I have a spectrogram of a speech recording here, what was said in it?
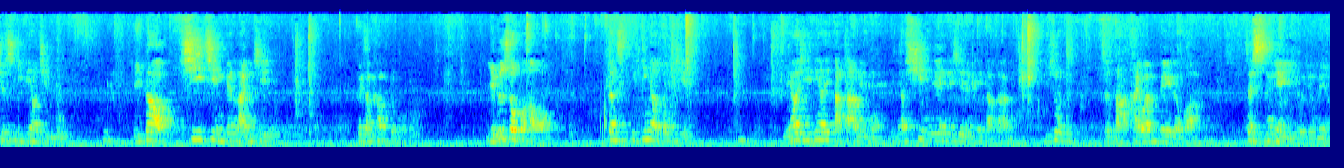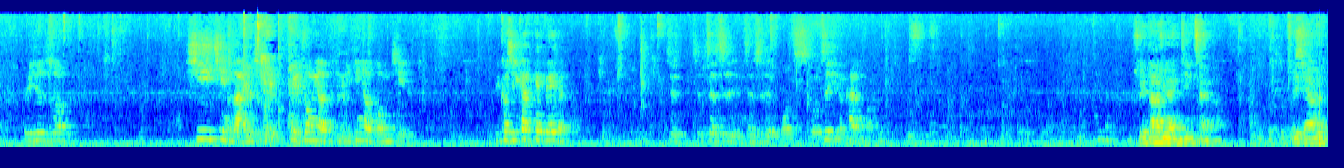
就是一定要进步。你到西进跟南进非常 comfortable，也不是说不好哦，但是一定要东进。你要一定要去打大联盟，一定要训练那些人可以打大联盟。你说只只打台湾杯的话，在十年以后就没有。所以就是说，西进南进最重要一定要东进，because you got get better。这这这是这是我我自己的看法。所以大家觉得很精彩吧？所以大家。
